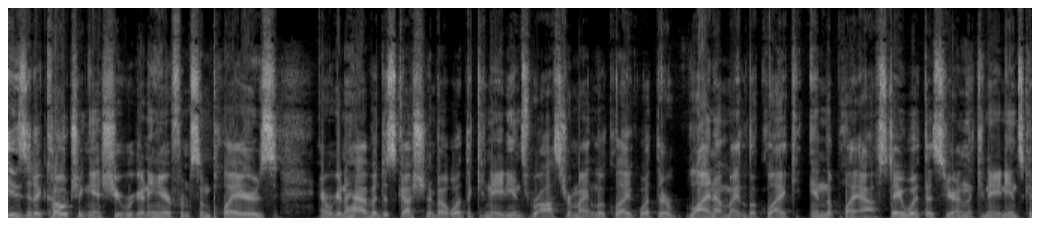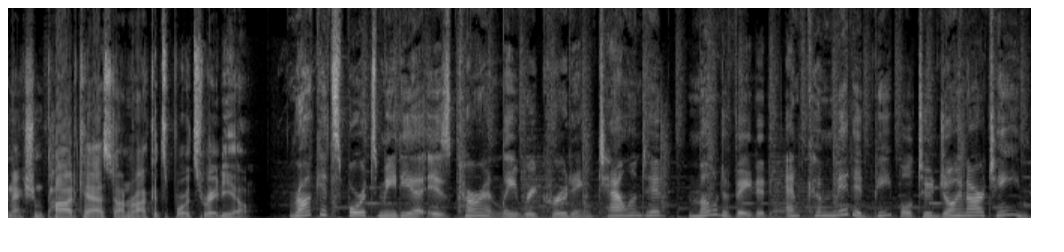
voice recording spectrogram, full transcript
Is it a coaching issue? We're going to hear from some players, and we're going to have a discussion about what the Canadiens roster might look like, what their lineup might look like in the playoffs. Stay with us here on the Canadiens Connection podcast on Rocket Sports Radio. Rocket Sports Media is currently recruiting talented, motivated, and committed people to join our team.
